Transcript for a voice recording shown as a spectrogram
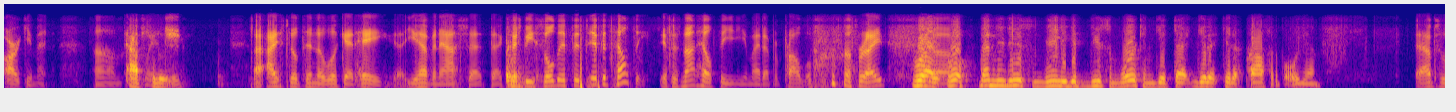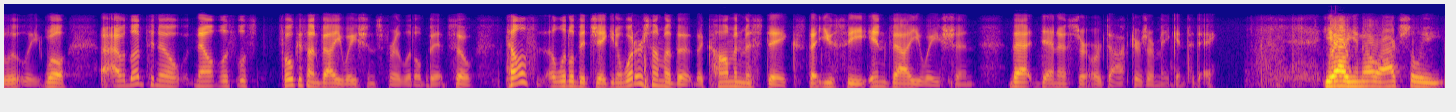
argument. Um, Absolutely. I still tend to look at, hey, you have an asset that could be sold if it's if it's healthy. If it's not healthy, you might have a problem, right? Right. Uh, well, then you do some, you need to get, do some work and get that get it get it profitable again. Absolutely. Well, I would love to know now. Let's let's focus on valuations for a little bit. So, tell us a little bit, Jake. You know, what are some of the, the common mistakes that you see in valuation that dentists or, or doctors are making today? Yeah, you know, actually,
